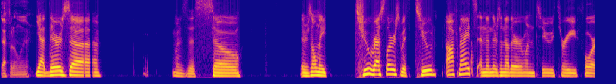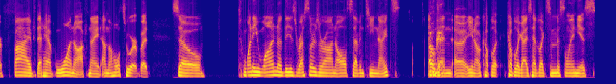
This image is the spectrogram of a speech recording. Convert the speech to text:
Definitely. Yeah, there's uh what is this? So there's only two wrestlers with two off nights, and then there's another one, two, three, four, five that have one off night on the whole tour. But so 21 of these wrestlers are on all 17 nights. And Okay. then uh, you know, a couple of couple of guys have like some miscellaneous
